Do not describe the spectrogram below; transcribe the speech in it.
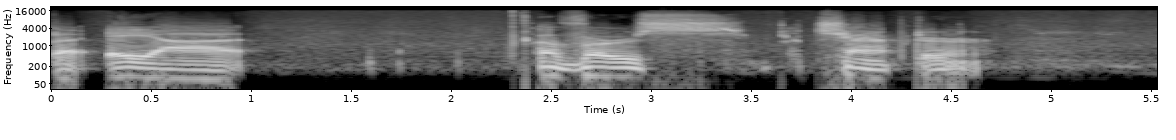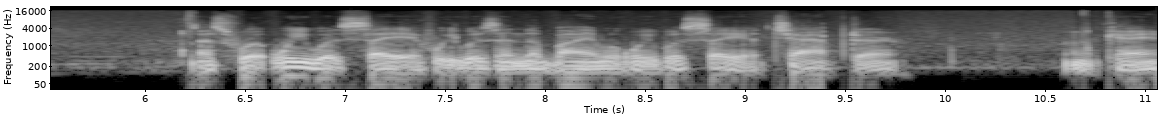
a AI, a verse, a chapter. That's what we would say if we was in the Bible. We would say a chapter. Okay.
